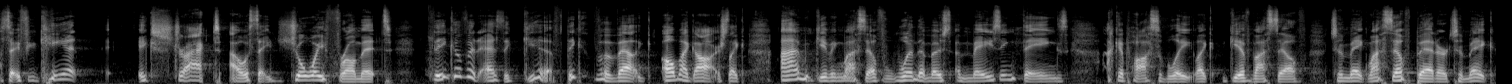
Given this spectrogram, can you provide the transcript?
So if you can't extract, I would say, joy from it, think of it as a gift. Think of about like, oh my gosh, like I'm giving myself one of the most amazing things I could possibly like give myself to make myself better, to make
